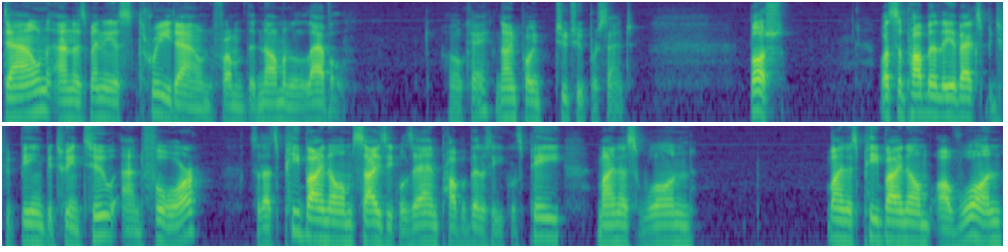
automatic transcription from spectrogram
down and as many as three down from the nominal level. Okay, nine point two two percent. But what's the probability of x being between two and four? So that's p binom size equals n, probability equals p minus one minus p binom of 1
